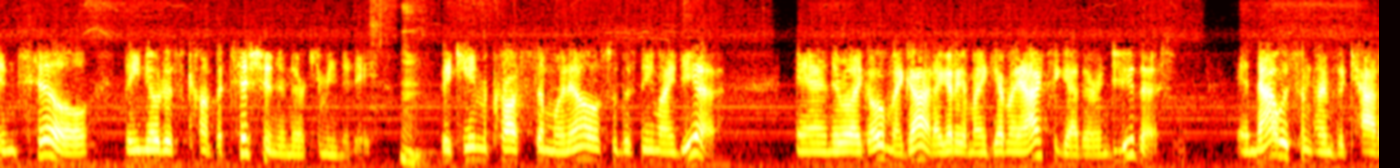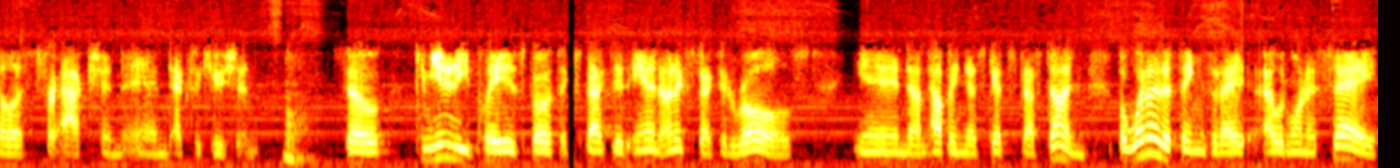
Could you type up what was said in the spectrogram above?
until they noticed competition in their community. Hmm. They came across someone else with the same idea and they were like, "Oh my god, I got to get my get my act together and do this." And that was sometimes a catalyst for action and execution. Hmm. So community plays both expected and unexpected roles in um, helping us get stuff done. But one of the things that I, I would want to say,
